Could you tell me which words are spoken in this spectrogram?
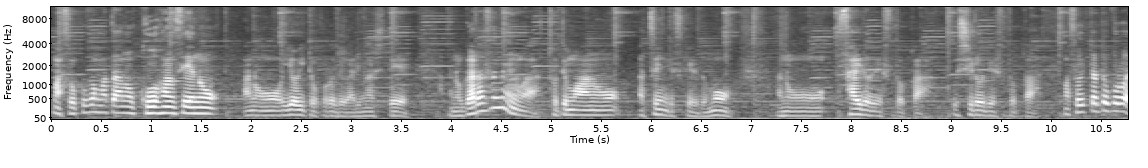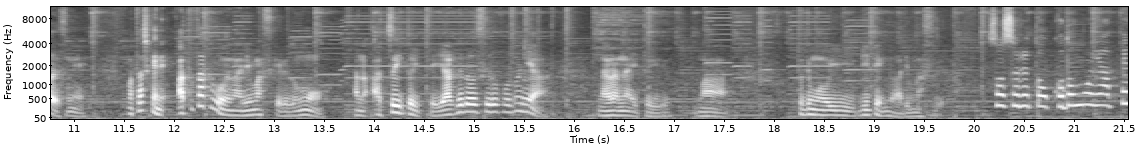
まあそこがまたあの広範性のあの良いところではありまして、あのガラス面はとてもあの厚いんですけれども、あのサイドですとか後ろですとか、まあそういったところはですね、まあ確かに暖かくはなりますけれども、あの暑いといって火傷するほどにはならないというまあ。とてもいい利点があります。そうすると子供やペッ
